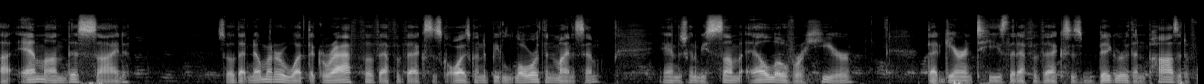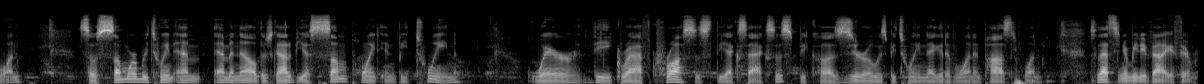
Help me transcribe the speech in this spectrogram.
uh, m on this side, so that no matter what, the graph of f of x is always going to be lower than minus m, and there's going to be some L over here that guarantees that f of x is bigger than positive 1. So somewhere between m, m and L, there's got to be a some point in between where the graph crosses the x-axis because 0 is between negative 1 and positive 1. So that's the intermediate value theorem.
